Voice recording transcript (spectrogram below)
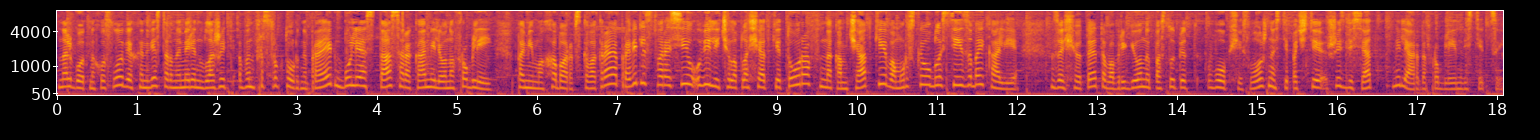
На льготных условиях инвестор намерен вложить в инфраструктурный проект более 140 миллионов рублей. Помимо Хабаровского края, правительство России увеличило площадки торов на Камчатке, в Амурской области и Забайкалье. За счет этого в регионы поступит в общей сложности почти 60 миллиардов рублей инвестиций.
